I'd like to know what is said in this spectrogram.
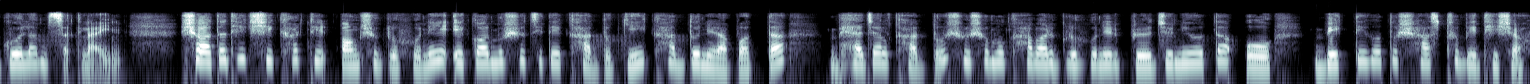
গোলাম সাকলাইন। শতাধিক শিক্ষার্থীর অংশগ্রহণে এ কর্মসূচিতে খাদ্য কি, খাদ্য নিরাপত্তা, ভেজাল খাদ্য, সুষম খাবার গ্রহণের প্রয়োজনীয়তা ও ব্যক্তিগত স্বাস্থ্যবিধি সহ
